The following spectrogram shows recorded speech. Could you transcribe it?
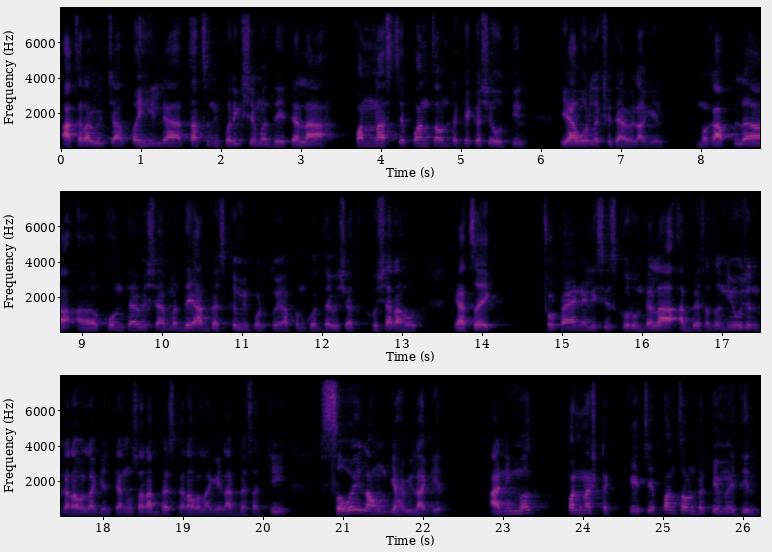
अकरावीच्या पहिल्या चाचणी परीक्षेमध्ये त्याला पन्नासचे पंचावन्न टक्के कसे होतील यावर लक्ष द्यावे लागेल. मग आपला कोणत्या विषयामध्ये अभ्यास कमी पडतो आहे आपण कोणत्या विषयात हुशार आहोत? याचं एक छोटा ॲनालिसिस करून त्याला अभ्यासाचं नियोजन करावं लागेल. त्यानुसार अभ्यास करावा लागेल. अभ्यासाची सवय लावून घ्यावी लागेल. आणि मग पन्नास टक्केचे पंचावन्न टक्के मिळतील.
